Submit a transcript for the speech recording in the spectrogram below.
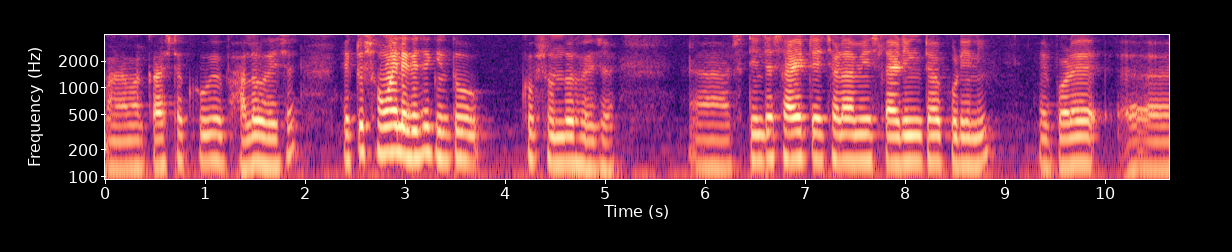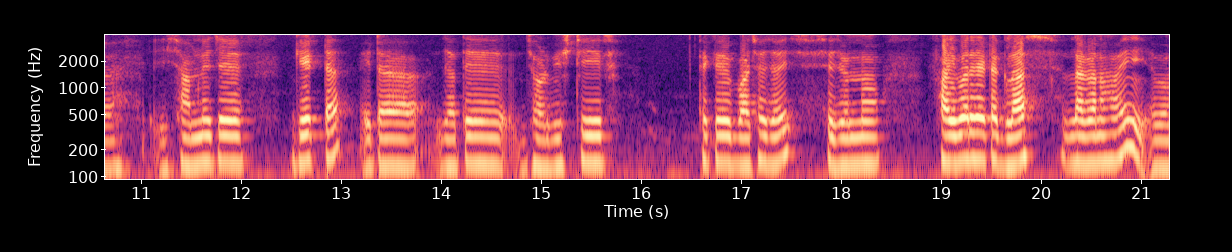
মানে আমার কাজটা খুবই ভালো হয়েছে। একটু সময় লেগেছে, কিন্তু খুব সুন্দর হয়েছে আর তিনটে সাইড এছাড়া আমি স্লাইডিংটাও করিনি এরপরে এই সামনে যে গেটটা এটা যাতে ঝড় বৃষ্টির থেকে বাঁচা যায়, সেজন্য ফাইবারের একটা গ্লাস লাগানো হয় এবং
